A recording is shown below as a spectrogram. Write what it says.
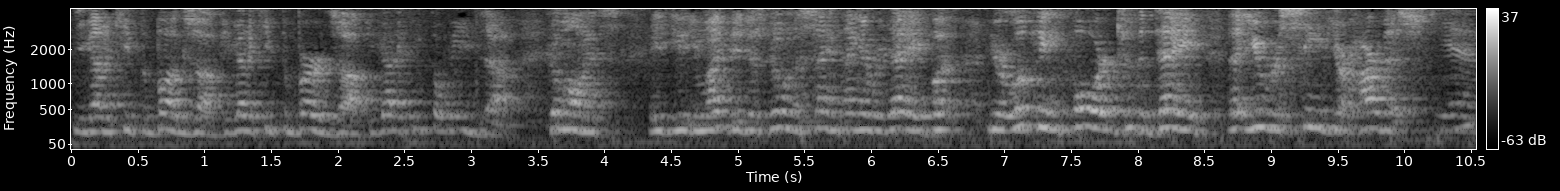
you got to keep the bugs off. You got to keep the birds off. You got to keep the weeds out. Come on, it's you, you might be just doing the same thing every day, but you're looking forward to the day that you receive your harvest. Yes.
